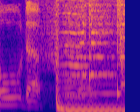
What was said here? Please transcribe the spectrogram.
Hold up.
